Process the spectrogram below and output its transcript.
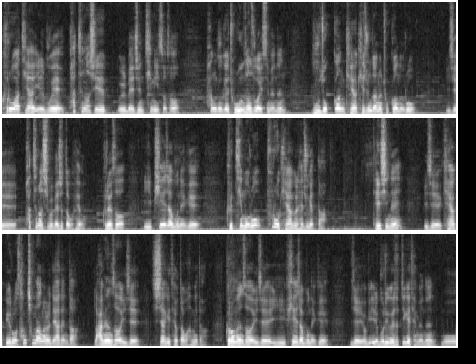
크로아티아 일부에 파트너십을 맺은 팀이 있어서 한국에 좋은 선수가 있으면은 무조건 계약해 준다는 조건으로 이제 파트너십을 맺었다고 해요. 그래서 이 피해자분에게 그 팀으로 프로 계약을 해주겠다. 대신에 이제 계약비로 3천만 원을 내야 된다. 라면서 이제 시작이 되었다고 합니다. 그러면서 이제 이 피해자분에게 이제 여기 1부 리그에서 뛰게 되면은 뭐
